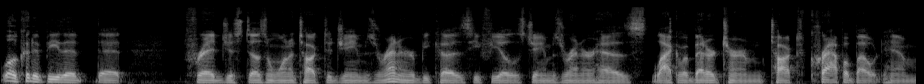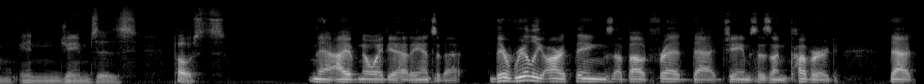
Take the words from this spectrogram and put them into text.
Well, could it be that that Fred just doesn't want to talk to James Renner because he feels James Renner has, lack of a better term, talked crap about him in James's posts? Yeah, I have no idea how to answer that. There really are things about Fred that James has uncovered that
